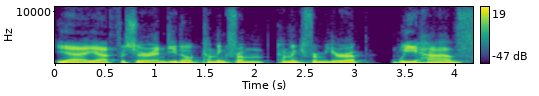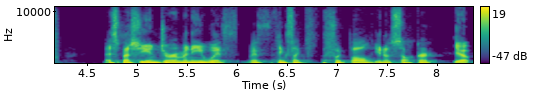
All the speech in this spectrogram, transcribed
Yeah, yeah, for sure. And you know, coming from coming from Europe, we have especially in Germany with with things like football, you know, soccer. Yep.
